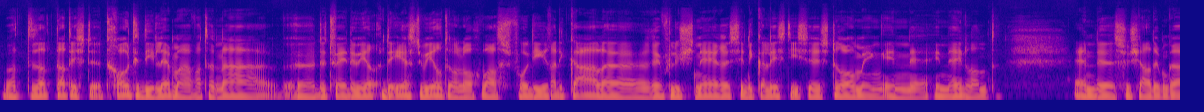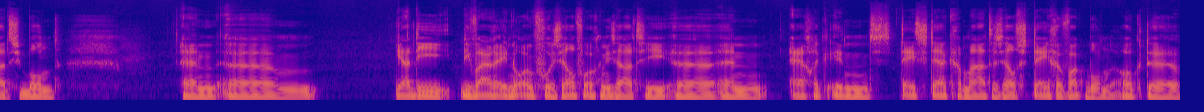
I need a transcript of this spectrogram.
Wat, dat, dat is het grote dilemma wat er na uh, de, tweede de Eerste Wereldoorlog was voor die radicale, revolutionaire, syndicalistische stroming in, uh, in Nederland en de Sociaal-Democratische Bond. En um, ja, die, die waren enorm voor zelforganisatie uh, en eigenlijk in steeds sterkere mate zelfs tegen vakbonden. Ook de,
